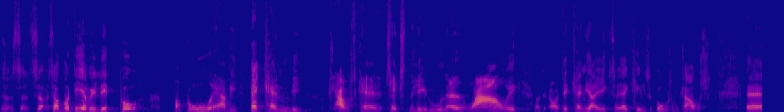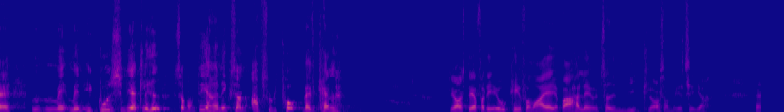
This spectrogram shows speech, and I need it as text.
så, så, så, så vurderer vi lidt på, hvor gode er vi, hvad kan vi, Claus kan teksten helt uden ad. Wow, ikke? Og, og det kan jeg ikke, så jeg er ikke helt så god som Claus. Øh, men, men i Guds virkelighed, så vurderer han ikke sådan absolut på, hvad vi kan. Det er også derfor, det er okay for mig, at jeg bare har lavet, taget ni klodser med til jer. Øh,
